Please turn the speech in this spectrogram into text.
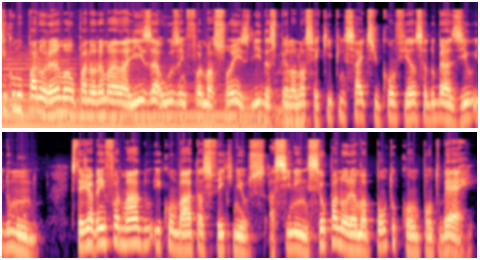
Assim como o Panorama, o Panorama analisa, usa informações lidas pela nossa equipe em sites de confiança do Brasil e do mundo. Esteja bem informado e combata as fake news. Assine em seupanorama.com.br.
